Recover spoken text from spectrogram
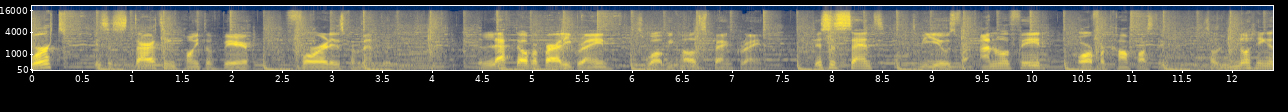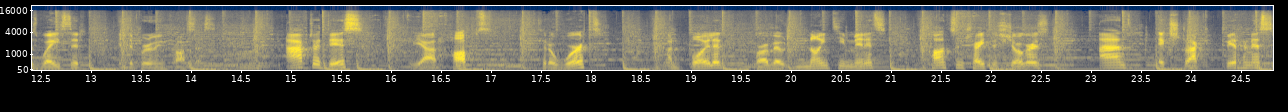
Wort is the starting point of beer before it is fermented. The leftover barley grain is what we call spent grain. This is sent to be used for animal feed or for composting, so nothing is wasted in the brewing process. After this, we add hops to the wort and boil it for about 90 minutes, concentrate the sugars and extract bitterness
